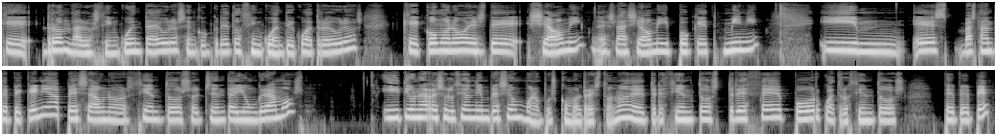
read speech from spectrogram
que ronda los 50 euros, en concreto 54 euros, que como no es de Xiaomi, es la Xiaomi Pocket Mini y mm, es bastante pequeña, pesa unos 181 gramos y tiene una resolución de impresión, bueno, pues como el resto, ¿no? De 313 por 400 ppp,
